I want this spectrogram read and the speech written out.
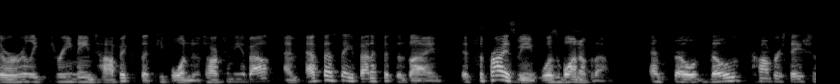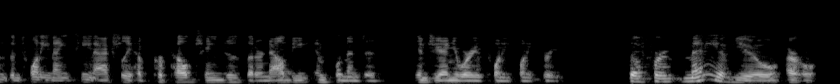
there were really three main topics that people wanted to talk to me about. And FSA benefit design, it surprised me, was one of them. And so those conversations in 2019 actually have propelled changes that are now being implemented in January of 2023. So for many of you, or,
